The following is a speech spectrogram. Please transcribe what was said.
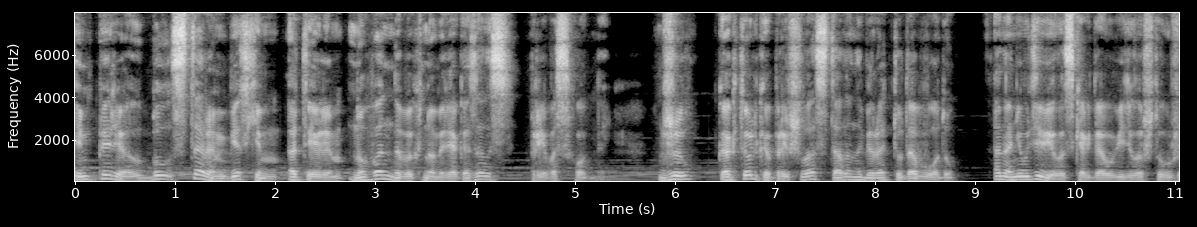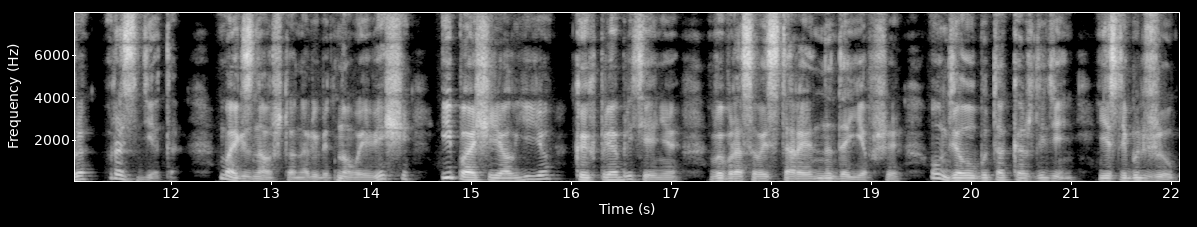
Империал был старым ветхим отелем, но ванна в их номере оказалась превосходной. Джилл, как только пришла, стала набирать туда воду. Она не удивилась, когда увидела, что уже раздета. Майк знал, что она любит новые вещи и поощрял ее к их приобретению, выбрасывая старые надоевшие. Он делал бы так каждый день, если бы Джил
